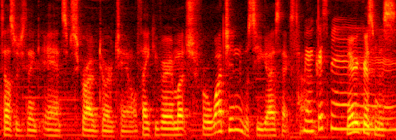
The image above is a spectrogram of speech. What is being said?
tell us what you think, and subscribe to our channel. Thank you very much for watching. We'll see you guys next time. Merry Christmas. Merry Christmas.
